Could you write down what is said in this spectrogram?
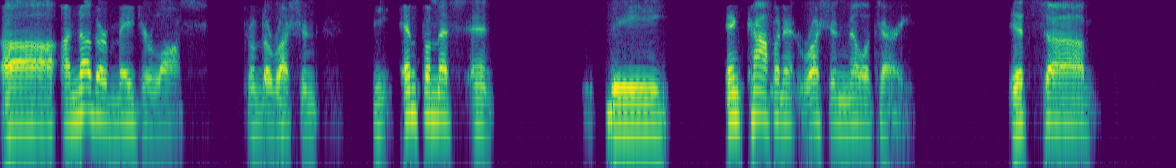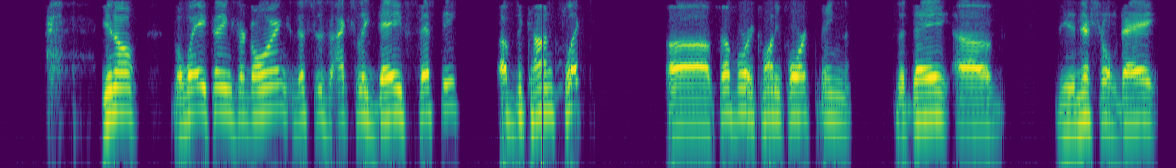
Uh, another major loss from the Russian, the infamous and the incompetent Russian military. It's, um, you know, the way things are going. This is actually day 50 of the conflict uh, February 24th being the day of the initial day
